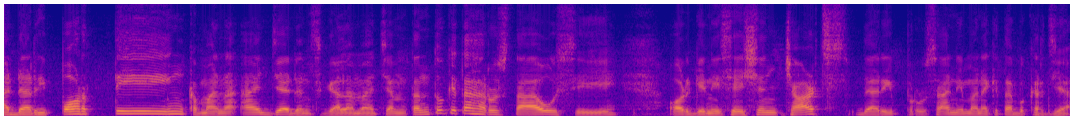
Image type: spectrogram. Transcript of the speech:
ada reporting ke mana aja dan segala macam. Tentu kita harus tahu sih organization charts dari perusahaan di mana kita bekerja.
